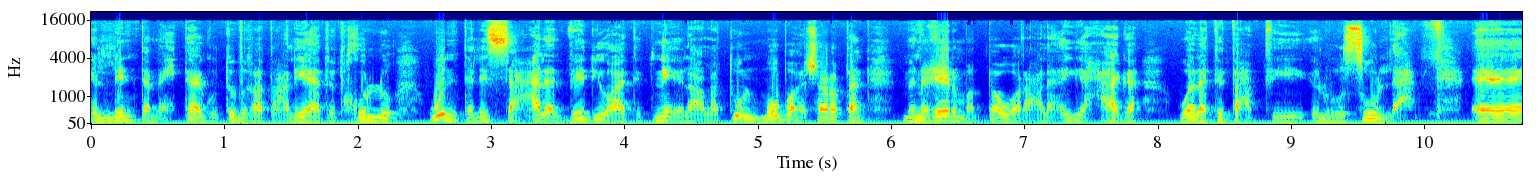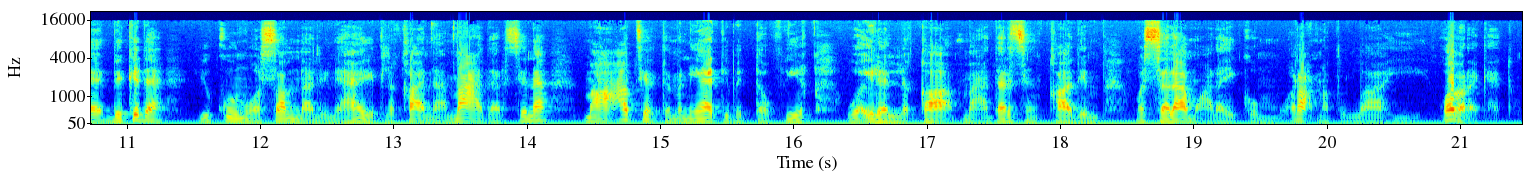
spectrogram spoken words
اللي انت محتاجه تضغط عليه هتدخل له وانت لسه على الفيديو هتتنقل على طول مباشرة من غير ما تدور على أي حاجة ولا تتعب في الوصول لها. آه بكده يكون وصلنا لنهاية لقائنا مع درسنا مع أطيب تمنياتي بالتوفيق وإلى اللقاء مع درس قادم. والسلام عليكم ورحمة الله وبركاته.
